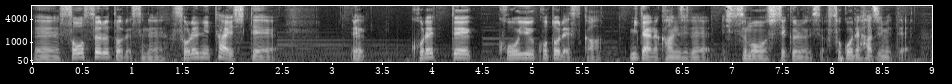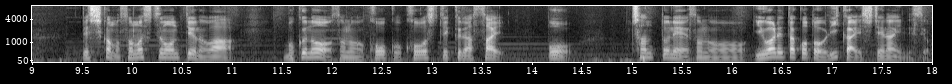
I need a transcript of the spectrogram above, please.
えー、そうするとですね、それに対して、え、これってこういうことですか？みたいな感じで質問をしてくるんですよ。そこで初めて。でしかもその質問っていうのは僕のそのこうこうこうしてくださいをちゃんとねその言われたことを理解してないんですよ、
